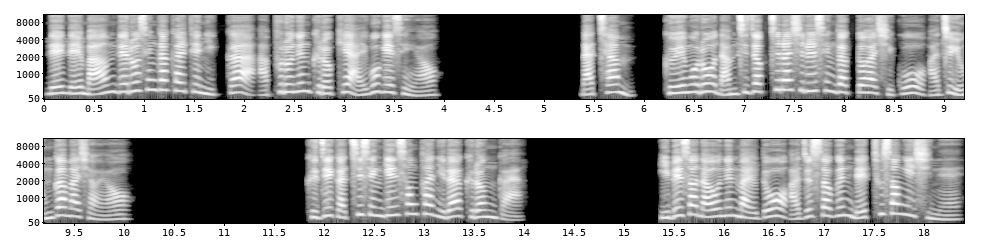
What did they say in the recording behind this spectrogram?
네, 내 마음대로 생각할 테니까 앞으로는 그렇게 알고 계세요. 나 참, 그 외모로 남지적 칠하시를 생각도 하시고 아주 용감하셔요. 그지같이 생긴 성판이라 그런가. 입에서 나오는 말도 아주 썩은 내 투성이시네.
